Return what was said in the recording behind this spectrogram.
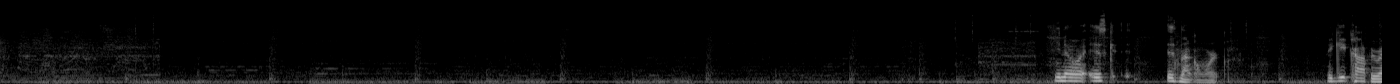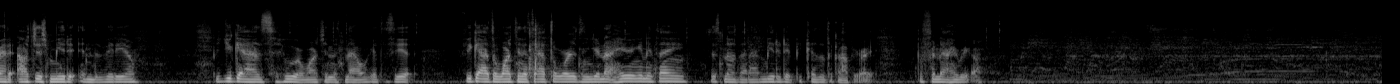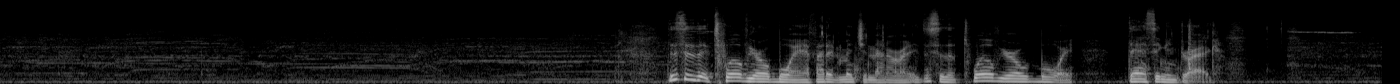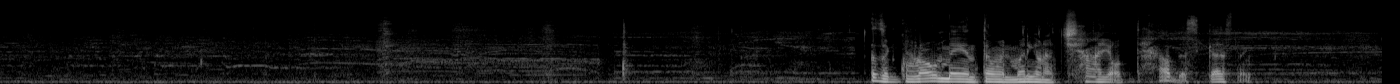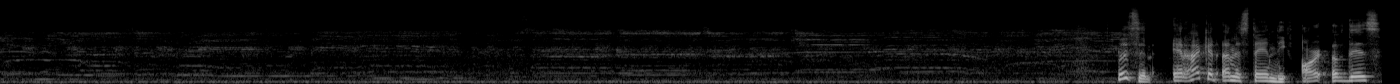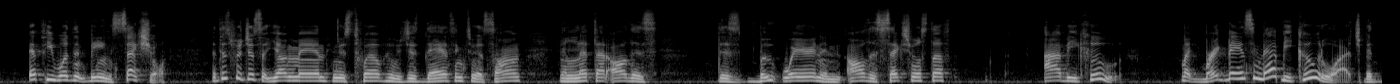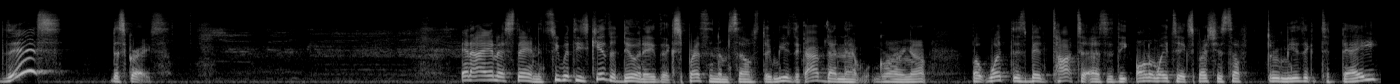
You know? It's it's not gonna work. We get copyrighted. I'll just mute it in the video. But you guys who are watching this now will get to see it. If you guys are watching this afterwards and you're not hearing anything, just know that I muted it because of the copyright. But for now, here we go. This is a 12 year old boy, if I didn't mention that already. This is a 12 year old boy dancing in drag. As a grown man throwing money on a child. How disgusting. Listen, and I could understand the art of this if he wasn't being sexual. If this was just a young man who was 12 who was just dancing to a song and left out all this this boot wearing and all this sexual stuff, I'd be cool. Like breakdancing, that'd be cool to watch. But this disgrace. And I understand and see what these kids are doing, they're expressing themselves through music. I've done that growing up. But what has been taught to us is the only way to express yourself through music today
